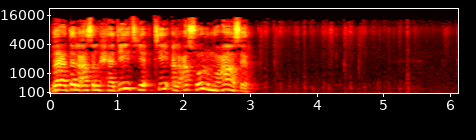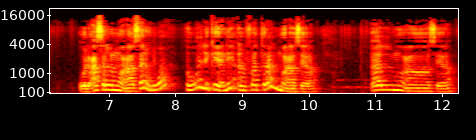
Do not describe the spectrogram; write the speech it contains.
بعد العصر الحديث يأتي العصر المعاصر. والعصر المعاصر هو هو اللي كيعني الفترة المعاصرة. المعاصرة.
